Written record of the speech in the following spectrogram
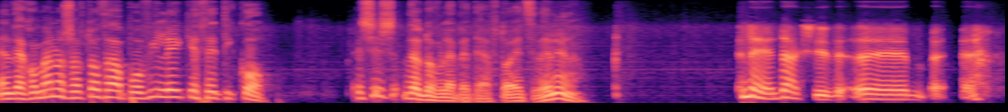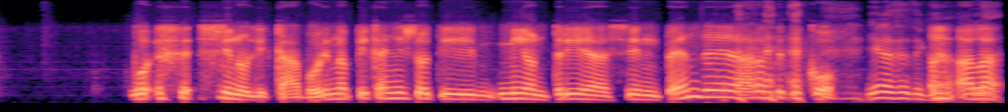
ενδεχομένως αυτό θα αποβεί λέει και θετικό. Εσείς δεν το βλέπετε αυτό, έτσι δεν είναι; Ναι, εντάξει. Ε, ε, συνολικά μπορεί να πει κανείς ότι μείον τρία συν πέντε, άρα θετικό. είναι θετικό. Αλλά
